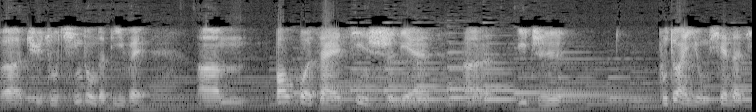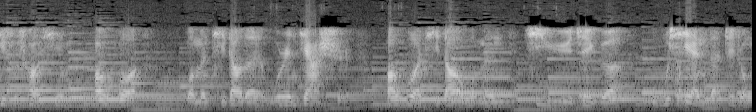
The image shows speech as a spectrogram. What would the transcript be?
呃举足轻重的地位，嗯包括在近十年呃一直不断涌现的技术创新，包括我们提到的无人驾驶，包括提到我们基于这个无线的这种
